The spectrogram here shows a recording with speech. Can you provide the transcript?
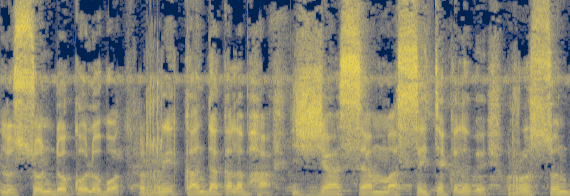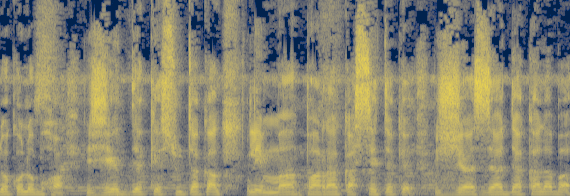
lo sondo kolobo rikanda kalabha jasa masite kelebe rosondo kolobo jedeke sutaka lima paraka seteke jazada kalaba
